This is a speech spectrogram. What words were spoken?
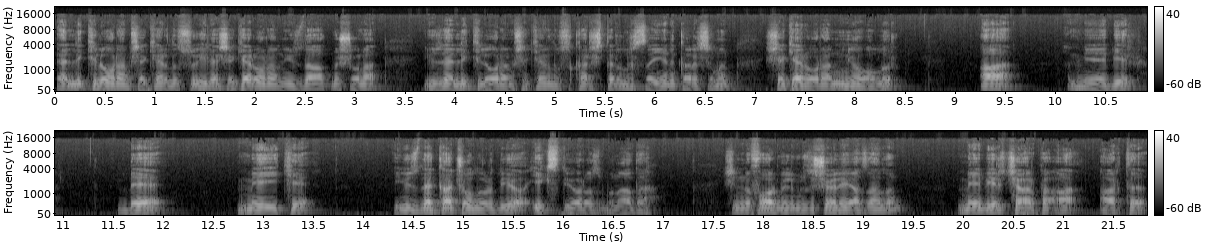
50 kilogram şekerli su ile şeker oranı %60 olan 150 kilogram şekerli su karıştırılırsa yeni karışımın şeker oranı ne olur? A M1 B M2 yüzde kaç olur diyor. X diyoruz buna da. Şimdi formülümüzü şöyle yazalım. M1 çarpı A artı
